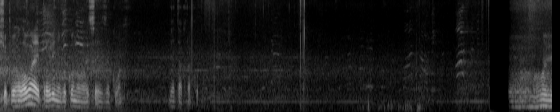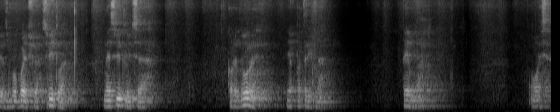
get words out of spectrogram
Щоб і голова і правління виконували цей закон. Я так рахую. Голові ОСББ, що світло не освітлюються коридори як потрібно. Темно. Ось.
